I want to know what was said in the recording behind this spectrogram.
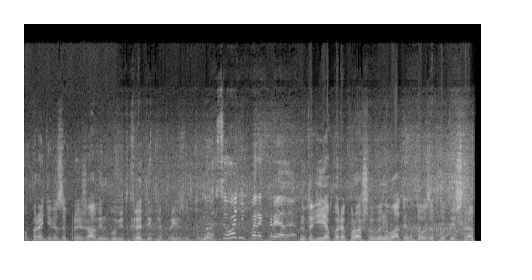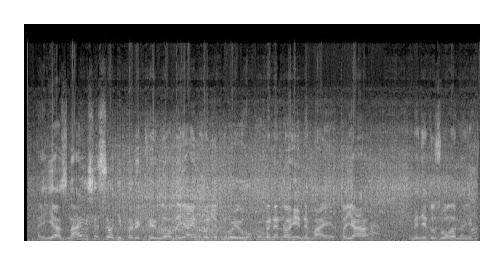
попередні рази приїжджав, він був відкритий для приїзду. Тому Ну, сьогодні перекрили. ну тоді я перепрошую, винуватий, готовий заплатити штраф. Я знаю, що сьогодні перекрили, але я інвалід другої групи, в мене ноги немає, то я мені дозволено їхати.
